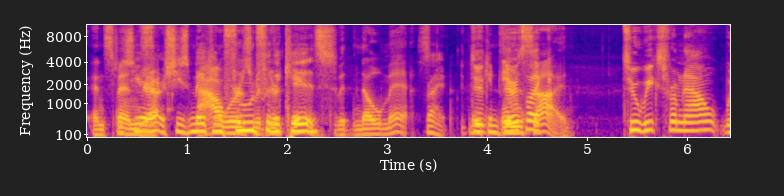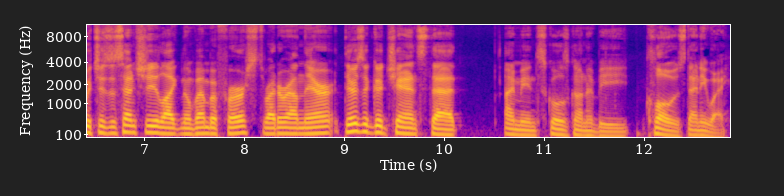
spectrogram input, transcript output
Right. and spends here, she's making hours food with for the kids. with no mask. Right. Dude, Making- there's like- Inside. Two weeks from now, which is essentially like November 1st, right around there, there's a good chance that, I mean, school's going to be closed anyway.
